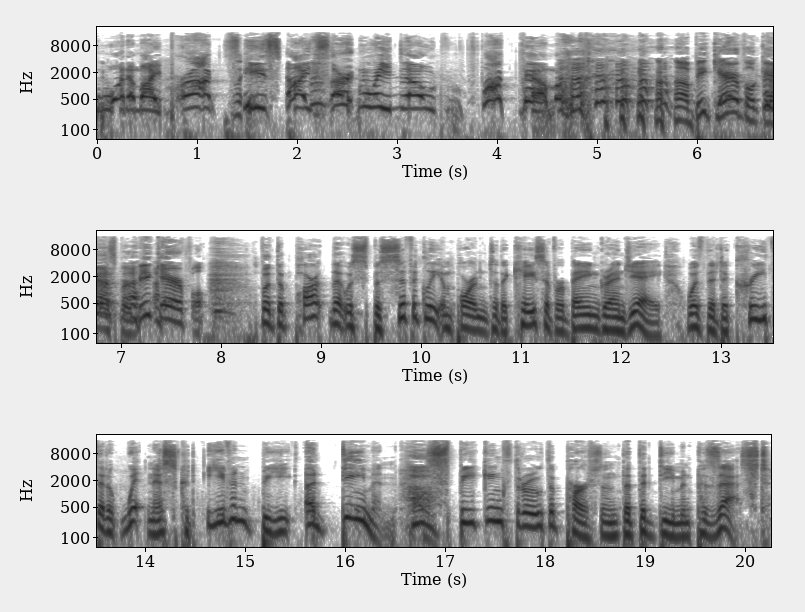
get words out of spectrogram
one of my proxies. I certainly don't. Fuck them. Be careful, Casper. Be careful. But the part that was specifically important to the case of Urbain Grandier was the decree that a witness could even be a demon, speaking through the person that the demon possessed.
